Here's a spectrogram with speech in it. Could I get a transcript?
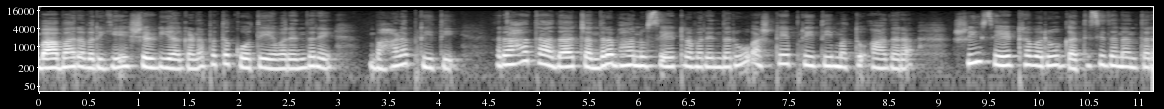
ಬಾಬಾರವರಿಗೆ ಶಿರ್ಡಿಯ ಗಣಪತ ಕೋತೆಯವರೆಂದರೆ ಬಹಳ ಪ್ರೀತಿ. ರಾಹತಾದ ಚಂದ್ರಭಾನು ಸೇಠ್ರವರೆಂದರೂ ಅಷ್ಟೇ ಪ್ರೀತಿ ಮತ್ತು ಆದರ. ಶ್ರೀ ಸೇಠ್ರವರು ಗತಿಸಿದ ನಂತರ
